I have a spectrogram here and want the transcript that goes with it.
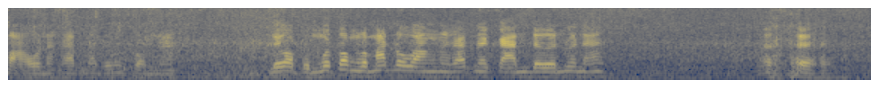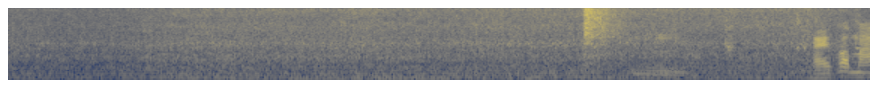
เบาๆนะครับนะท่านผู้ชมนะเรียกว่าผมก็ต้องระมัดระวังนะครับ ในการเดินด้วยนะ อืมใค รเข้ามา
